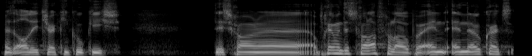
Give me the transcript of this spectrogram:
met al die tracking cookies. Het is gewoon, eh, op een gegeven moment is het gewoon afgelopen. En, en ook uit,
